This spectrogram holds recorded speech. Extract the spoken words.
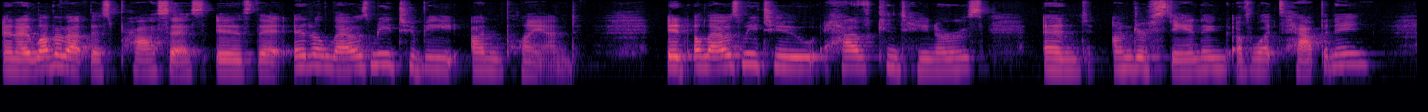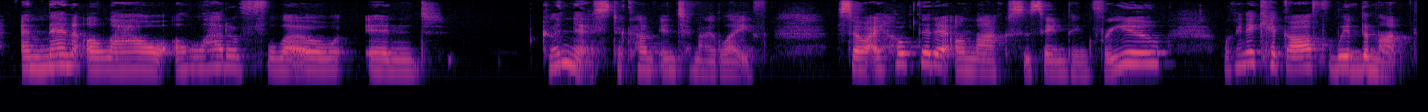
and I love about this process, is that it allows me to be unplanned. It allows me to have containers and understanding of what's happening, and then allow a lot of flow and goodness to come into my life. So I hope that it unlocks the same thing for you. We're going to kick off with the month.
